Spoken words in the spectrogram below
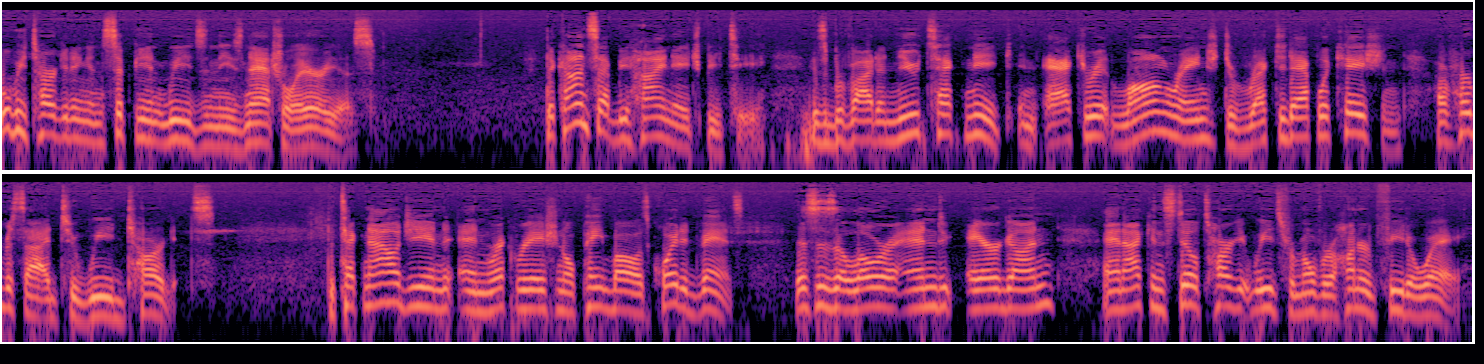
we'll be targeting incipient weeds in these natural areas. The concept behind HBT is to provide a new technique in accurate, long-range, directed application of herbicide to weed targets. The technology in, in recreational paintball is quite advanced. This is a lower end air gun and I can still target weeds from over 100 feet away.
